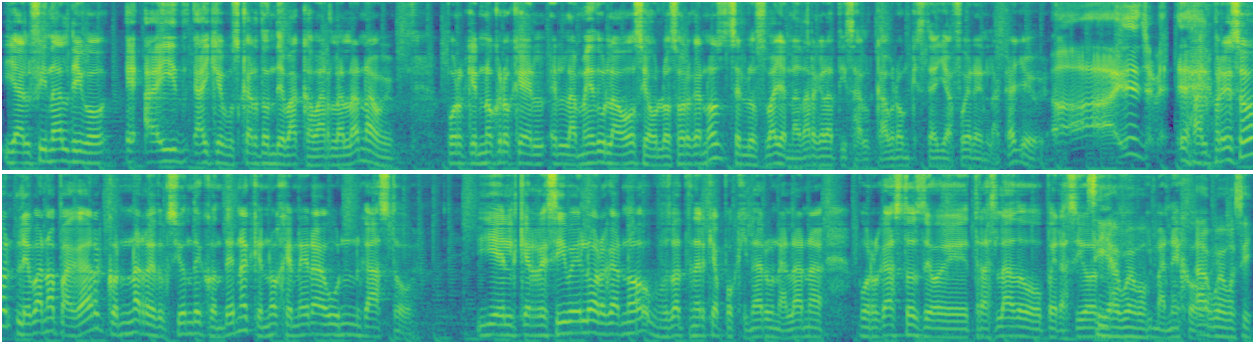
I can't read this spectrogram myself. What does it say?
Y al final digo, eh, ahí hay que buscar dónde va a acabar la lana, güey. Porque no creo que el- la médula ósea o los órganos se los vayan a dar gratis al cabrón que esté allá afuera en la calle, güey. Ay, Al preso le van a pagar con una reducción de condena que no genera un gasto. güey. Y el que recibe el órgano pues va a tener que apoquinar una lana por gastos de eh, traslado, operación y manejo. A huevo, sí.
